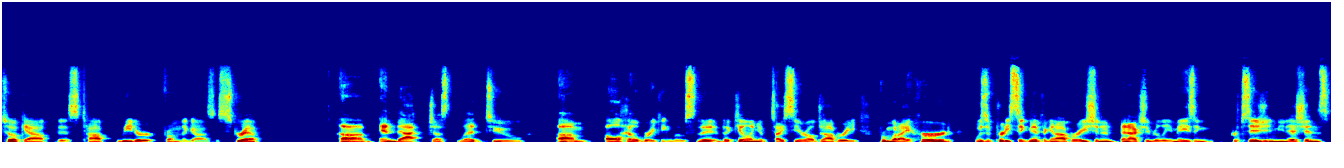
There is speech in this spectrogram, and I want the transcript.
took out this top leader from the Gaza Strip, um, and that just led to um, all hell breaking loose. The the killing of Taisir al Jabri, from what I heard, was a pretty significant operation and, and actually really amazing precision munitions,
